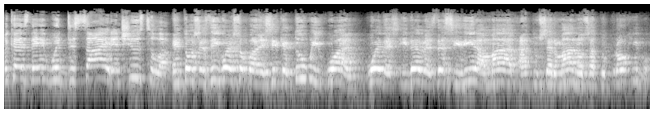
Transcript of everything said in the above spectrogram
Because they would decide and choose to love. Entonces digo esto para decir que tú igual puedes y debes decidir amar a tus hermanos, a tu prójimo.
